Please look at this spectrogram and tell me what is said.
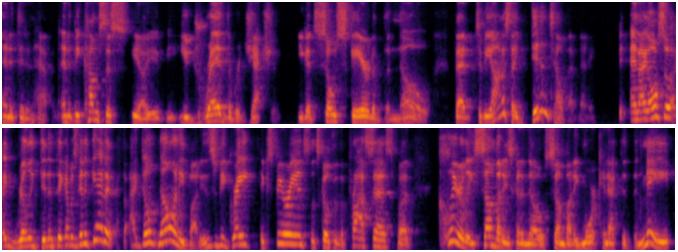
And it didn't happen. And it becomes this you know you, you dread the rejection. You get so scared of the no that to be honest i didn't tell that many and i also i really didn't think i was going to get it. I don't know anybody. This would be great experience. Let's go through the process. But clearly somebody's going to know somebody more connected than me.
